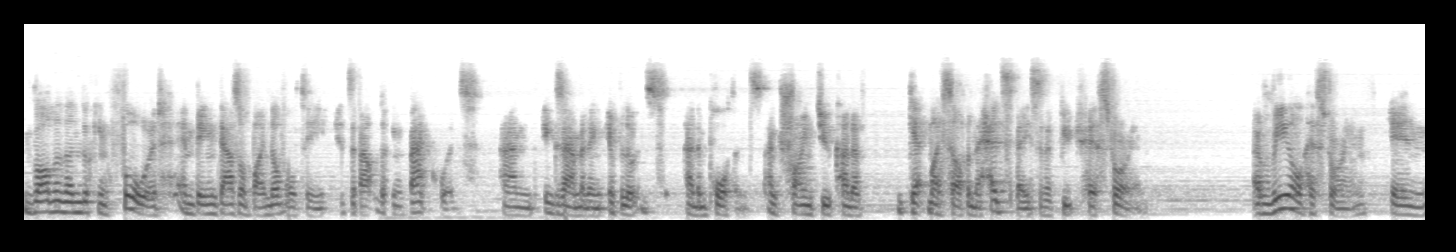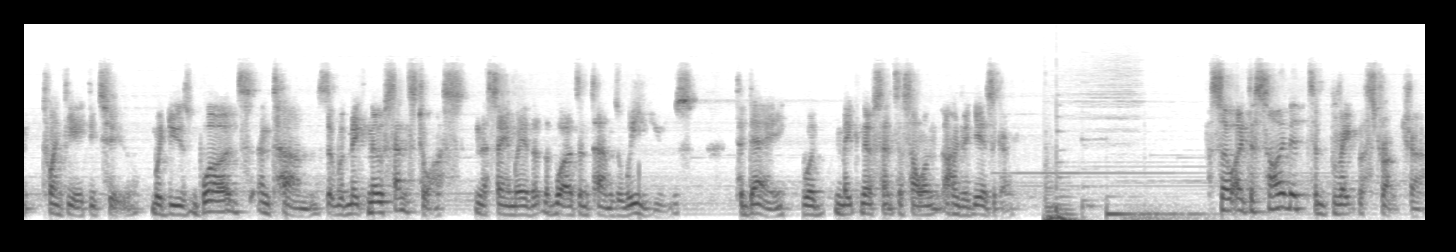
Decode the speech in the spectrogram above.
Rather than looking forward and being dazzled by novelty, it's about looking backwards and examining influence and importance and trying to kind of get myself in the headspace of a future historian. A real historian in 2082 would use words and terms that would make no sense to us in the same way that the words and terms we use today would make no sense to someone 100 years ago. So I decided to break the structure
